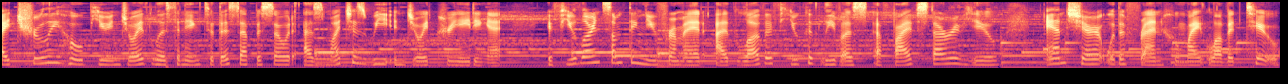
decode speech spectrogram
I truly hope you enjoyed listening to this episode as much as we enjoyed creating it. If you learned something new from it, I'd love if you could leave us a five star review and share it with a friend who might love it too.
